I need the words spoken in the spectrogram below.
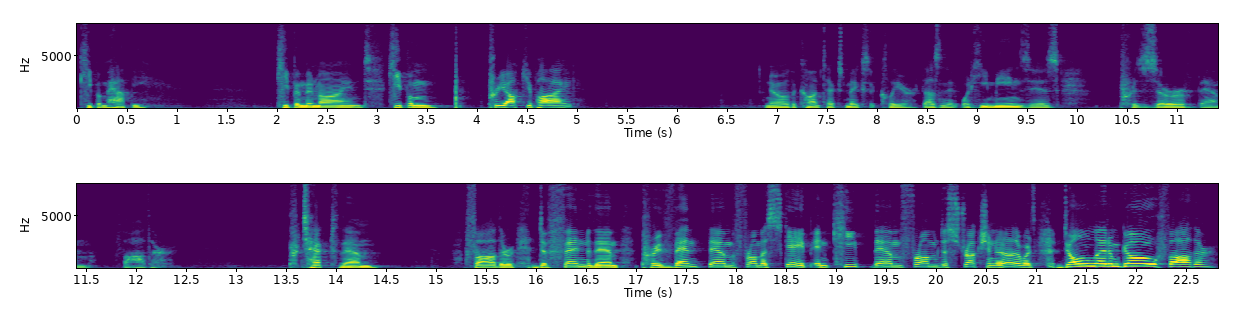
Keep them happy? Keep them in mind? Keep them preoccupied? No, the context makes it clear, doesn't it? What he means is preserve them, Father protect them. Father, defend them, prevent them from escape, and keep them from destruction. In other words, don't let them go, Father.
